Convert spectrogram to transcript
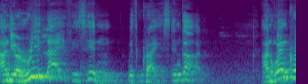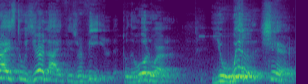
And your real life is hidden with Christ in God. And when Christ, who is your life, is revealed to the whole world, you will share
